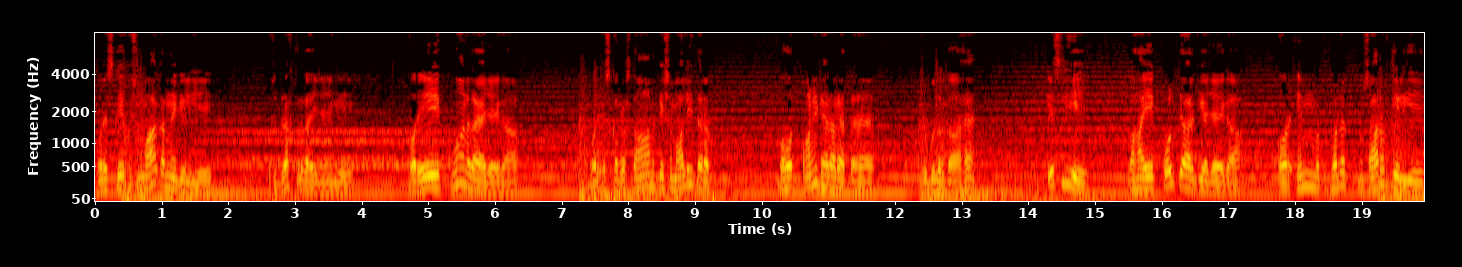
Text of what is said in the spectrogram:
اور اس کے خوشنما کرنے کے لیے کچھ درخت لگائے جائیں گے اور ایک کنواں لگایا جائے گا۔ اور اس قبرستان کے شمالی طرف بہت پانی ٹھہرا رہتا ہے جو گزرگاہ ہے۔ اس لیے وہاں ایک پل تیار کیا جائے گا اور ان متفرق مصارف کے لیے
